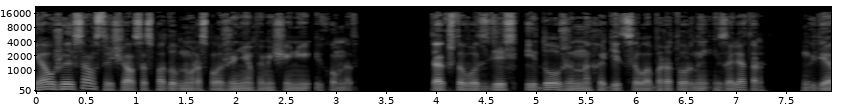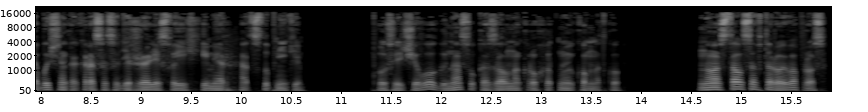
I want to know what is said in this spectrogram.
Я уже и сам встречался с подобным расположением помещений и комнат. Так что вот здесь и должен находиться лабораторный изолятор, где обычно как раз и содержали своих химер отступники после чего Гнас указал на крохотную комнатку. Но остался второй вопрос,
